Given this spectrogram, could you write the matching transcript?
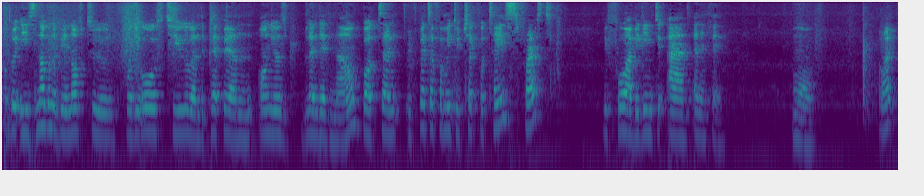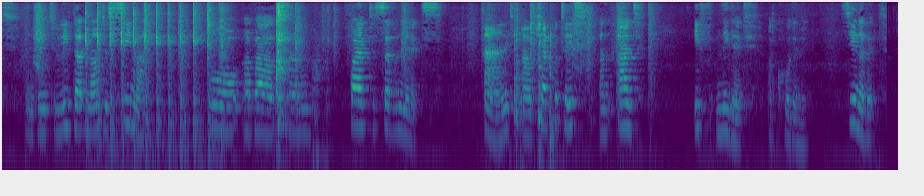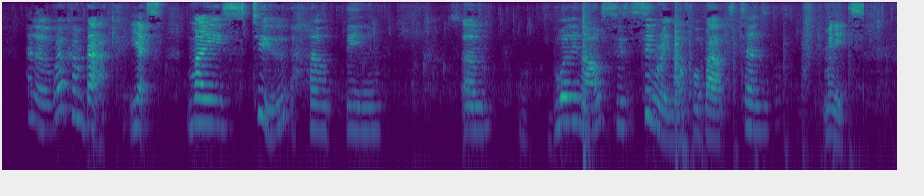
It's not going to be enough to for the whole stew and the pepper and onions blended now, but um, it's better for me to check for taste first before I begin to add anything more. Alright, I'm going to leave that now to simmer for about um, 5 to 7 minutes and I'll check for taste and add if needed accordingly. See you in a bit. Hello, welcome back. Yes, my stew has been um, boiling now, simmering now for about 10 minutes.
